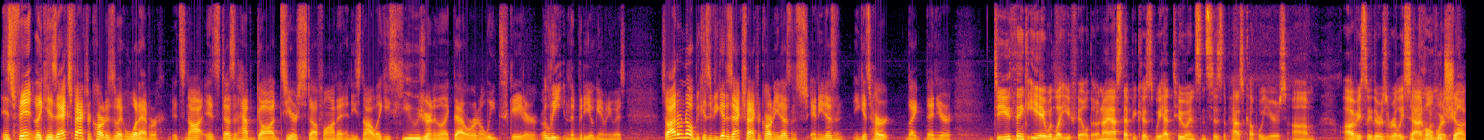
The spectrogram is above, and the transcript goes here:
his fan like his X Factor card is like whatever. It's not. It doesn't have god tier stuff on it, and he's not like he's huge or anything like that, or an elite skater, elite in the video game, anyways. So I don't know because if you get his X Factor card and he doesn't, and he doesn't, he gets hurt, like then you're Do you think EA would let you fail though? And I asked that because we had two instances the past couple years. Um, obviously, there was a really sad one where Kovalchuk.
